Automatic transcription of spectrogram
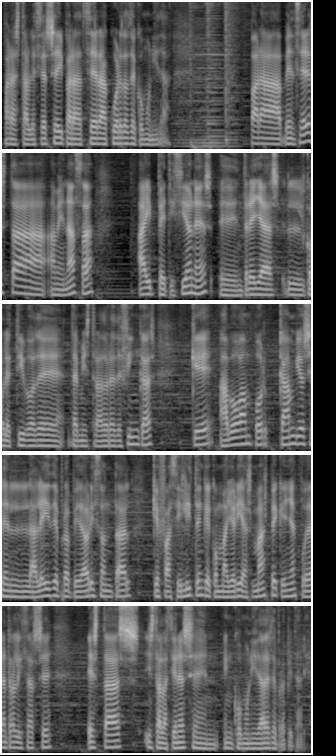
para establecerse y para hacer acuerdos de comunidad. Para vencer esta amenaza, hay peticiones, eh, entre ellas el colectivo de, administradores de fincas, que abogan por cambios en la ley de propiedad horizontal que faciliten que con mayorías más pequeñas puedan realizarse estas instalaciones en, comunidades de propietarios.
